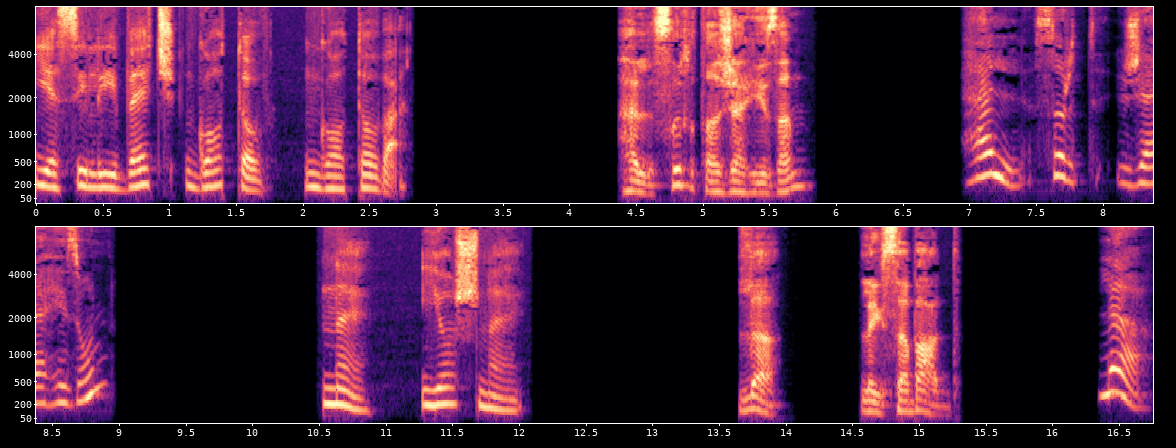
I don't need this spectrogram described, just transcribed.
Jesi li već gotov, gotova? هل صرت جاهزا؟ هل صرت جاهز؟ Ne, još ne. لا ليس بعد لا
